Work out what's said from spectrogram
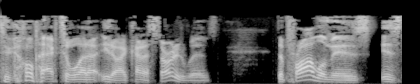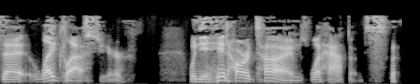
to go back to what I, you know, I kind of started with, the problem is, is that like last year, when you hit hard times, what happens?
